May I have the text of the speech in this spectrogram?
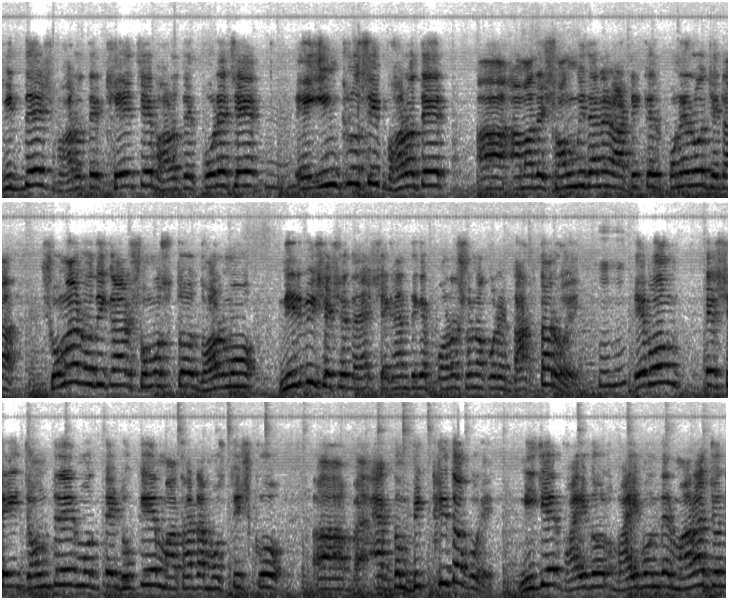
বিদ্বেষ ভারতের খেয়েছে ভারতের পড়েছে এই ইনক্লুসিভ ভারতের আহ, আমাদের সংবিধানের আর্টিকেল পনেরো যেটা সমান অধিকার সমস্ত ধর্ম নির্বিশেষে দেয় সেখান থেকে পড়াশোনা করে ডাক্তার হয়ে। এবং সেই যন্ত্রের মধ্যে ঢুকে মাথাটা মস্তিষ্ক একদম বিকৃত করে নিজের ভাই ভাই বোনদের মারার জন্য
